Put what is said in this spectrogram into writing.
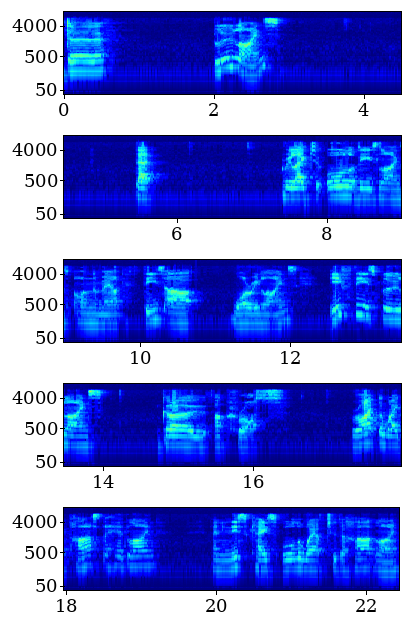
the blue lines that relate to all of these lines on the mount, these are worry lines. If these blue lines go across right the way past the headline, and in this case all the way up to the heart line,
